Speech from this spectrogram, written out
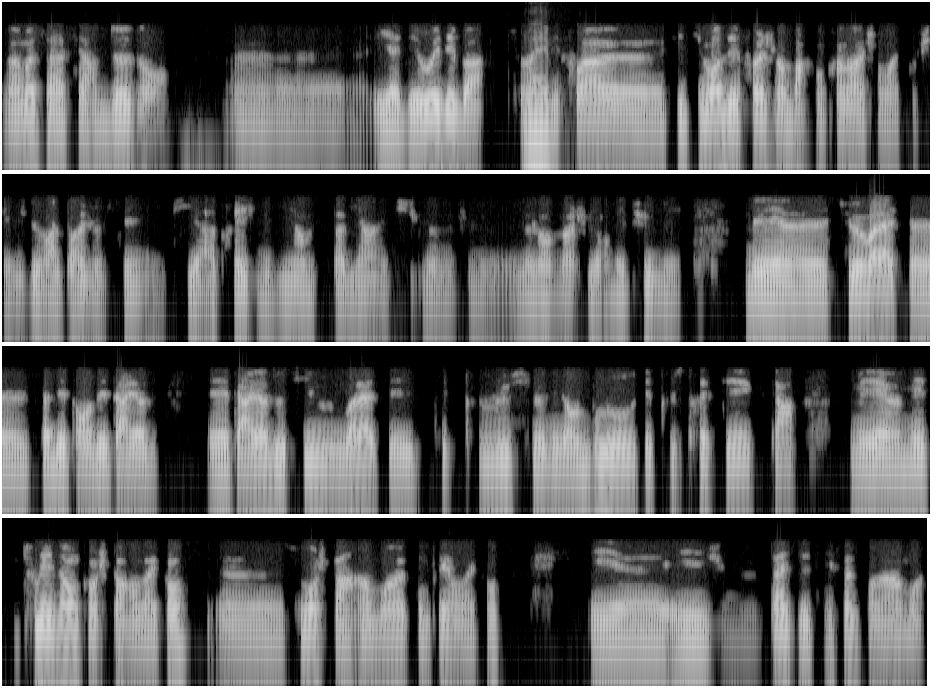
Bah, moi, ça va faire deux ans. Euh, Il y a des hauts et des bas. Ouais. Des fois, euh, effectivement, des fois, je m'embarque encore dans la chambre à coucher. Je devrais pas, je le sais. Et puis après, je me dis non, c'est pas bien. Et puis je me, je me- le lendemain, je le remets plus. Mais, mais euh, si tu veux, voilà, ça dépend des périodes. Il y a des périodes aussi où voilà, t'es es plus le nez dans le boulot, t'es plus stressé, etc. Mais, euh, mais tous les ans, quand je pars en vacances, euh, souvent je pars un mois complet en vacances et, euh, et je me passe de téléphone pendant un mois.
